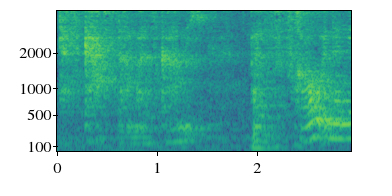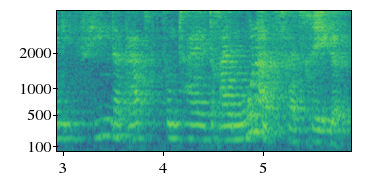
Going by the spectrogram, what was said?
Das gab es damals gar nicht. Als Frau in der Medizin, da gab es zum Teil drei Monatsverträge.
